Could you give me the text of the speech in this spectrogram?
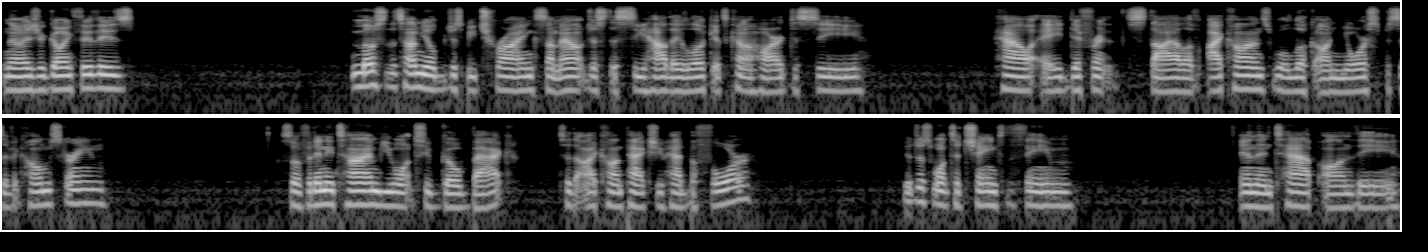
Now, as you're going through these, most of the time you'll just be trying some out just to see how they look. It's kind of hard to see how a different style of icons will look on your specific home screen. So if at any time you want to go back to the icon packs you had before, you'll just want to change the theme and then tap on the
